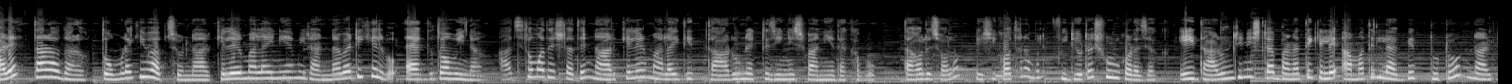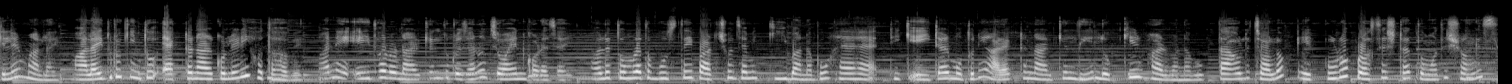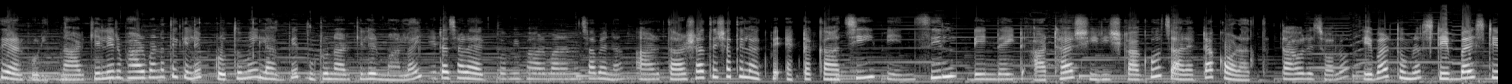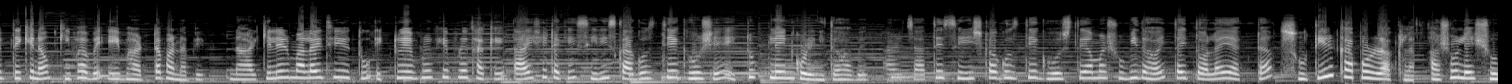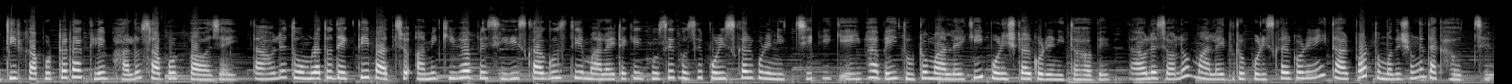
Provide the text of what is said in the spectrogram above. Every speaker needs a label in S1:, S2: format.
S1: আরে, দাঁড়াও দাঁড়াও। তোমরা কি ভাবছ, নারকেলের মালাই নিয়ে আমি রান্নাবাটি খেলব? একদমই না। আজ তোমাদের সাথে নারকেলের মালাই দিয়ে দারুণ একটা জিনিস বানিয়ে দেখাবো। তাহলে চলো বেশি কথা না বলে ভিডিওটা শুরু করা যাক। এই দারুণ জিনিসটা বানাতে গেলে আমাদের লাগবে দুটো নারকেলের মালাই। মালাই দুটো কিন্তু একটা নারকেলেরই হতে হবে। মানে এই ধরো নারকেল দুটো যেন জয়েন করা যায়। তাহলে তোমরা তো বুঝতেই পারছ যে আমি কি বানাবো। হ্যাঁ হ্যাঁ ঠিক এইটার মতনই আর একটা নারকেল দিয়ে লক্ষ্মীর ভাঁড় বানাবো। তাহলে চলো এর পুরো প্রসেসটা তোমাদের সঙ্গে শেয়ার করি। নারকেলের ভাঁড় বানাতে গেলে প্রথমেই লাগবে দুটো নারকেলের মালাই। এটা ছাড়া একদমই ভাঁড় বানানো যাবে না। আর তার সাথে সাথে লাগবে একটা কাঁচি পেন্সিল ডেনডাইট আঠা, শিরিষ কাগজ আর একটা করাত। তাহলে চলো, এবার তোমরা স্টেপ বাই স্টেপ দেখে নাও কীভাবে এই ভাঁড়টা বানাবে। নারকেলের মালাই যেহেতু একটু এবড়ো খেবড়ো থাকে, তাই সেটাকে সিরিজ কাগজ দিয়ে ঘষে একটু প্লেন করে নিতে হবে। আর যাতে সিরিজ কাগজ দিয়ে ঘষতে আমার সুবিধা হয়, তাই তলায় একটা সুতির কাপড় রাখলাম। আসলে সুতির কাপড়টা রাখলে ভালো সাপোর্ট পাওয়া যায়। তাহলে তোমরা তো দেখতেই পাচ্ছ, আমি কীভাবে সিরিজ কাগজ দিয়ে মালাইটাকে ঘষে ঘষে পরিষ্কার করে নিচ্ছি। ঠিক এইভাবেই দুটো মালাইকেই পরিষ্কার করে নিতে হবে। তাহলে চলো মালাই দুটো পরিষ্কার করে নিই, তারপর তোমাদের সঙ্গে দেখা হচ্ছে।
